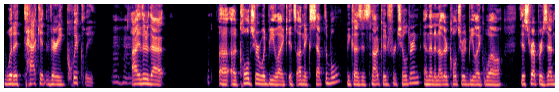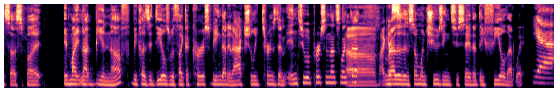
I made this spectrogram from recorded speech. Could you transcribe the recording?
would attack it very quickly Mhm. either that uh, a culture would be like it's unacceptable because it's not good for children and then another culture would be like well this represents us but it might not be enough because it deals with like a curse being that it actually turns them into a person that's like that Uh, I guess rather than someone choosing to say that they feel that way yeah.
